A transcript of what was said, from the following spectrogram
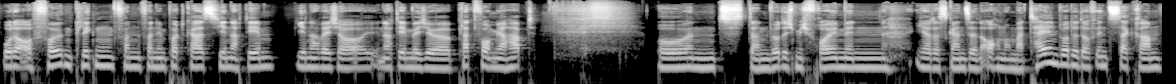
Oder auf Folgen klicken von, von dem Podcast, je nachdem, je nach welcher, je nachdem, welche Plattform ihr habt. Und dann würde ich mich freuen, wenn ihr das Ganze auch nochmal teilen würdet auf Instagram.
